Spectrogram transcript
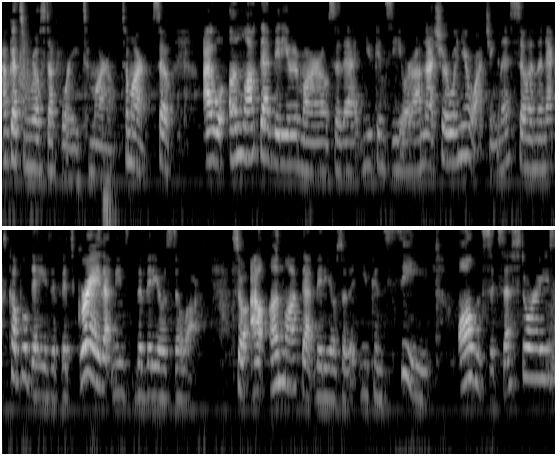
I've got some real stuff for you tomorrow. Tomorrow. So I will unlock that video tomorrow so that you can see, or I'm not sure when you're watching this. So in the next couple days, if it's gray, that means the video is still locked. So I'll unlock that video so that you can see all the success stories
